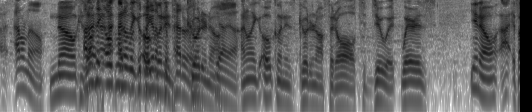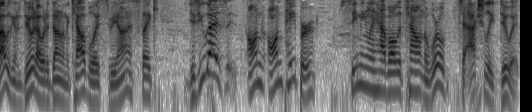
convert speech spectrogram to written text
I, I don't know. No, because I I, don't think I- I Oakland don't think a big enough Oakland is good enough. Yeah, yeah. I don't think Oakland is good enough at all to do it. Whereas, you know, I, if I was going to do it, I would have done it on the Cowboys. To be honest, like because you guys on on paper seemingly have all the talent in the world to actually do it.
